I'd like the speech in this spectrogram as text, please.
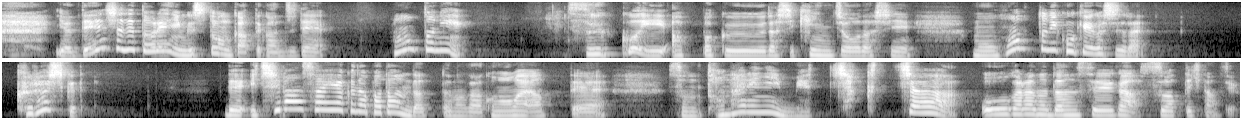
いや電車でトレーニングしとんかって感じで本当にすっごい圧迫だし緊張だしもう本当に呼吸がしづらい。苦しくて。で一番最悪なパターンだったのがこの前あってその隣にめちゃくちゃ大柄な男性が座ってきたんですよ。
